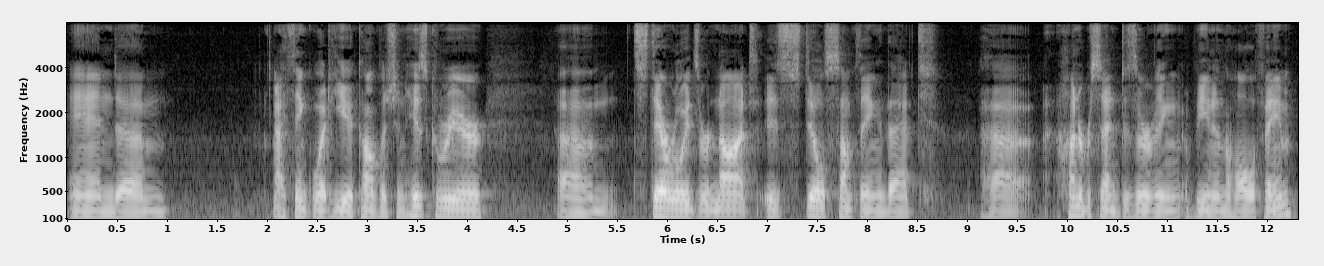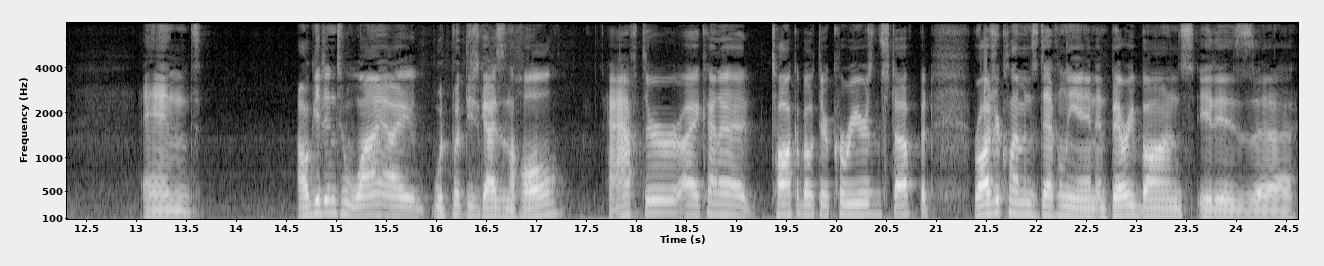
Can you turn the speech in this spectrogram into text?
And um, I think what he accomplished in his career, um, steroids or not, is still something that uh, 100% deserving of being in the Hall of Fame. And I'll get into why I would put these guys in the Hall after I kind of talk about their careers and stuff. But Roger Clemens definitely in, and Barry Bonds. It is. Uh,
